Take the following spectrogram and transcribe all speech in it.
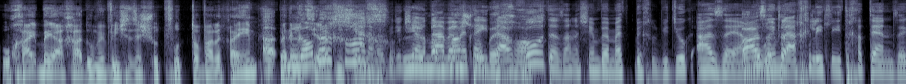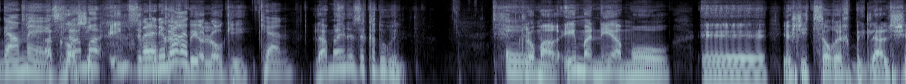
הוא חי ביחד, הוא מבין שזו שותפות טובה לחיים, אה, ואני לא מציע לך. ניסוי. כן, אבל בדיוק כשירדה באמת לא ההתאהבות, אז אנשים באמת בדיוק אז אה, אמורים להחליט להתחתן, זה גם אה, אז קושי. למה, אם זה כל כך ביולוגי, כן. למה אין לזה כדורים? אה, כלומר, אם אני אמור, אה, יש לי צורך בגלל ש...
